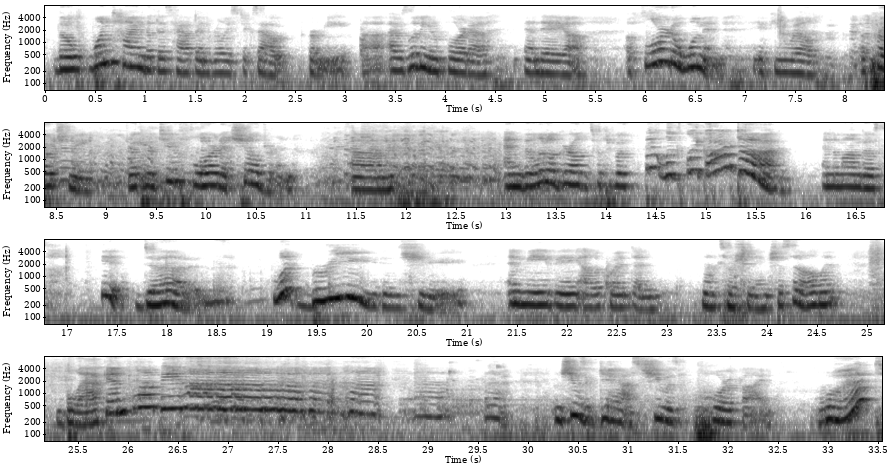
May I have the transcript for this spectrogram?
The one time that this happened really sticks out for me. Uh, I was living in Florida, and a, uh, a Florida woman, if you will, approached me with her two Florida children. Um, and the little girl that's with her goes, that looks like our dog. And the mom goes, it does. What breed is she? And me being eloquent and not socially anxious at all, went black and floppy. and she was aghast. She was horrified. What?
